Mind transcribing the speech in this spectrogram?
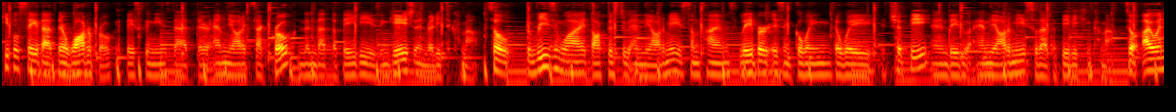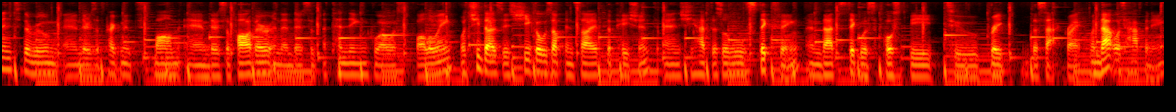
people say that their water broke, it basically means that their amniotic sac broke and then that the baby is engaged and ready to come out. So the reason why doctors do amniotomy sometimes labor isn't going the way it should be and they do amniotomy so that the baby can come out. So I went into the room and there's a pregnant mom and there's a father and then there's an attending who I was following. What she does is she goes up inside the patient and she had this little stick thing and that stick was supposed to be to break the sac, right? When that was happening,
